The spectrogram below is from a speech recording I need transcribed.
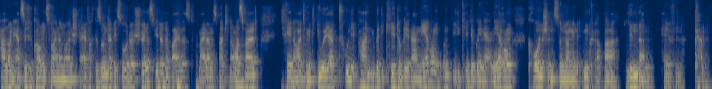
Hallo und herzlich willkommen zu einer neuen Schnell einfach gesund Episode. Schön, dass du wieder dabei bist. Mein Name ist Martin Auerswald. Ich rede heute mit Julia Tulipan über die ketogene Ernährung und wie die ketogene Ernährung chronische Entzündungen im Körper lindern helfen kann.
